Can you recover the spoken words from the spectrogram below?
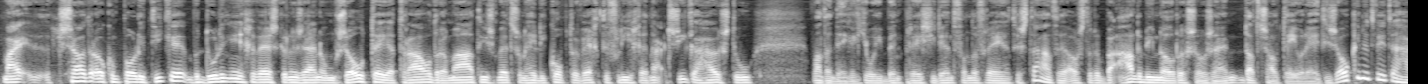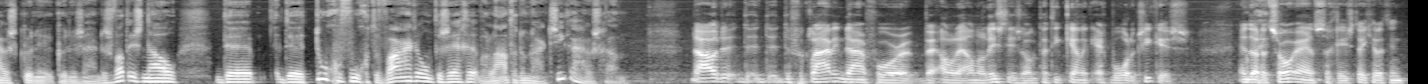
Maar zou er ook een politieke bedoeling in geweest kunnen zijn... om zo theatraal, dramatisch met zo'n helikopter weg te vliegen... naar het ziekenhuis toe? Want dan denk ik, joh, je bent president van de Verenigde Staten. Als er een beademing nodig zou zijn... dat zou theoretisch ook in het Witte Huis kunnen, kunnen zijn. Dus wat is nou de, de toegevoegde waarde om te zeggen... we laten hem naar het ziekenhuis gaan? Nou, de, de, de verklaring daarvoor bij allerlei analisten is ook... dat hij kennelijk echt behoorlijk ziek is. En okay. dat het zo ernstig is dat je dat in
